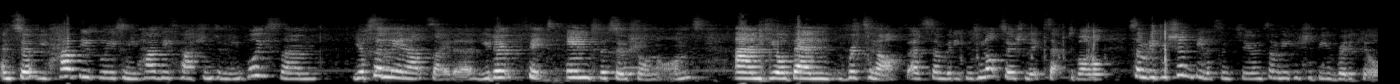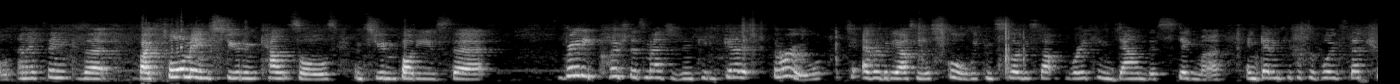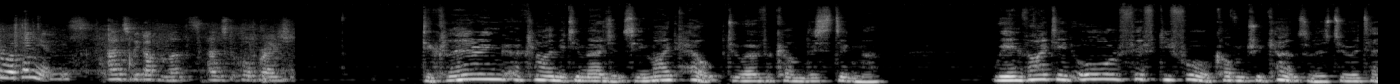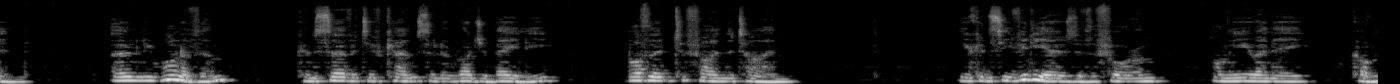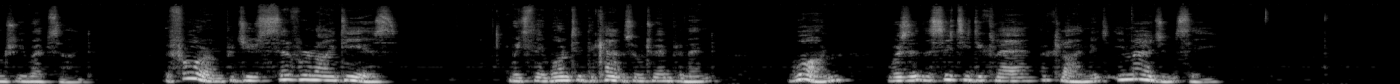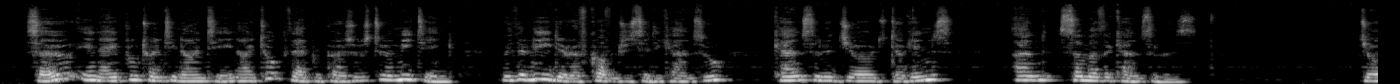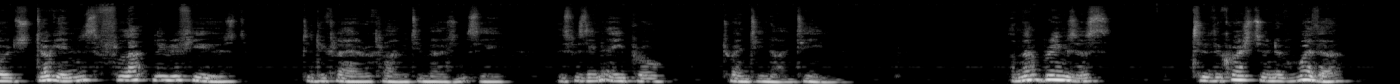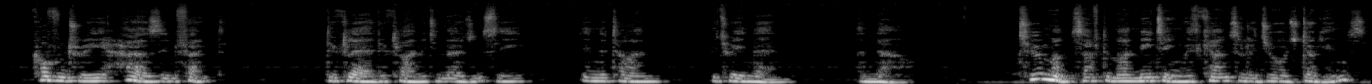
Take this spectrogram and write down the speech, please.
And so if you have these beliefs and you have these passions and you voice them, you're suddenly an outsider. You don't fit into the social norms, and you're then written off as somebody who's not socially acceptable, somebody who shouldn't be listened to, and somebody who should be ridiculed. And I think that by forming student councils and student bodies that really push this message and can get it through to everybody else in the school, we can slowly start breaking down this stigma and getting people to voice their true opinions. And to the governments and to the corporations. Declaring a climate emergency might help to overcome this stigma. We invited all 54 Coventry councillors to attend. Only one of them, Conservative councillor Roger Bailey, bothered to find the time. You can see videos of the forum on the UNA Coventry website. The forum produced several ideas which they wanted the council to implement. One was that the city declare a climate emergency. So, in April 2019, I took their proposals to a meeting with the leader of Coventry City Council, Councillor George Duggins, and some other councillors. George Duggins flatly refused to declare a climate emergency. This was in April 2019. And that brings us to the question of whether Coventry has, in fact, declared a climate emergency in the time between then and now. Two months after my meeting with Councillor George Duggins,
